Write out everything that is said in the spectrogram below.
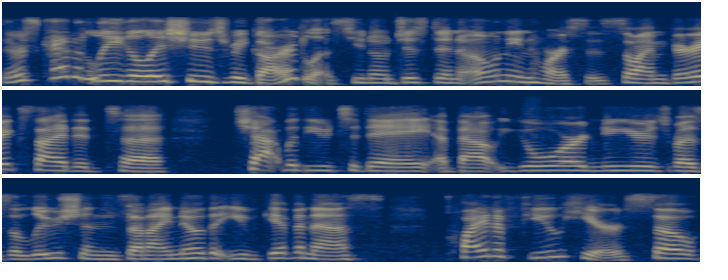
there's kind of legal issues regardless, you know, just in owning horses. So I'm very excited to chat with you today about your New Year's resolutions. And I know that you've given us quite a few here. So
